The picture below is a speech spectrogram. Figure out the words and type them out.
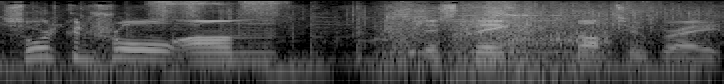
Sword control on this thing, not too great.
